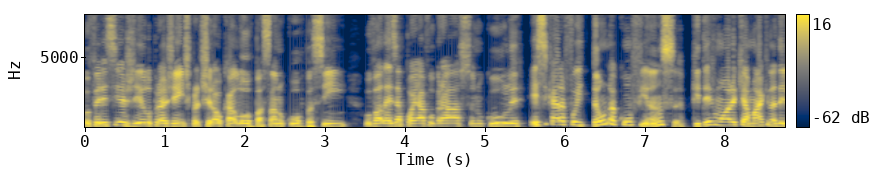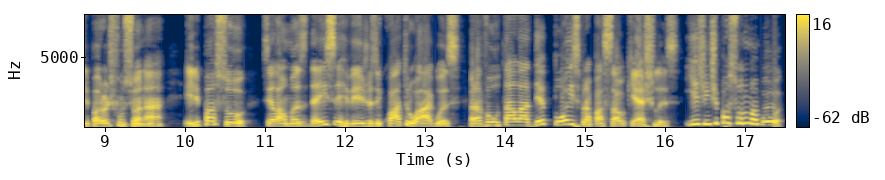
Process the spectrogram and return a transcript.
oferecia gelo pra gente para tirar o calor, passar no corpo assim. O Valese apoiava o braço no cooler. Esse cara foi tão na confiança que teve uma hora que a máquina dele parou de funcionar, ele passou sei lá, umas 10 cervejas e 4 águas para voltar lá depois para passar o cashless. E a gente passou numa boa.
